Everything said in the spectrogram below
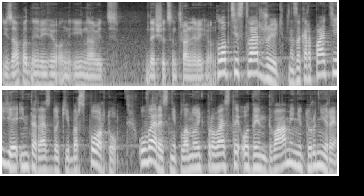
і западний регіон, і навіть дещо центральний регіон. Хлопці стверджують, на Закарпатті є інтерес до кіберспорту. У вересні планують провести один-два міні-турніри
